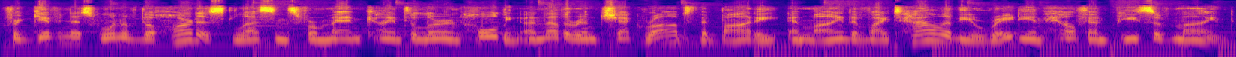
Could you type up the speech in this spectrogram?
Forgiveness one of the hardest lessons for mankind to learn holding another in check robs the body and mind of vitality radiant health and peace of mind.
